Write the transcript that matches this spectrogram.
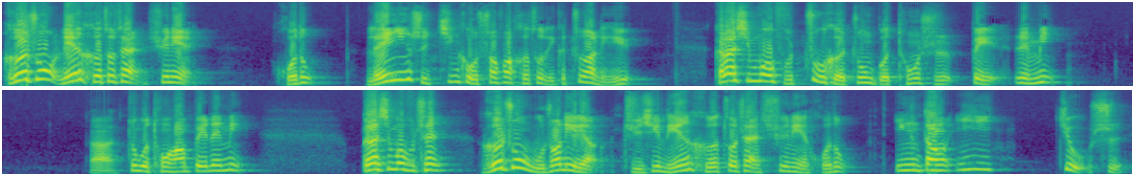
俄中联合作战训练活动仍应是今后双方合作的一个重要领域。格拉西莫夫祝贺中国同时被任命，啊，中国同行被任命。格拉西莫夫称。俄中武装力量举行联合作战训练活动，应当依旧是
